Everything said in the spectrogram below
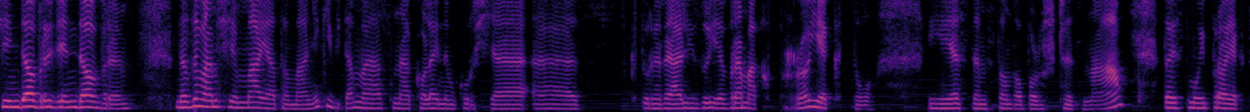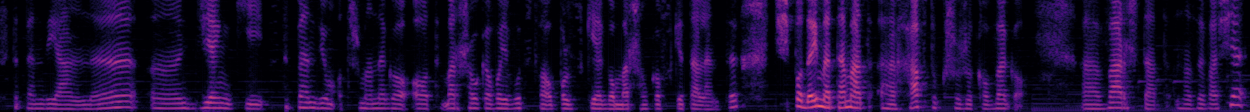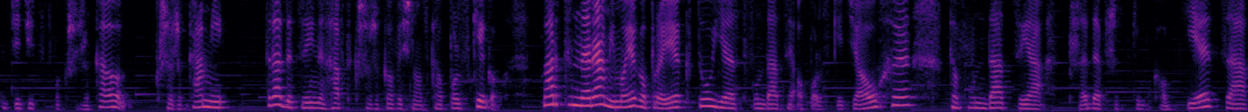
Dzień dobry, dzień dobry. Nazywam się Maja Tomanik i witam Was na kolejnym kursie, e, który realizuję w ramach projektu Jestem stąd Opolszczyzna. To jest mój projekt stypendialny. E, dzięki stypendium otrzymanego od Marszałka Województwa Opolskiego Marszałkowskie Talenty. Dziś podejmę temat e, haftu krzyżykowego. Warsztat nazywa się Dziedzictwo krzyżyka, krzyżykami tradycyjny haft krzyżykowy Śląska Opolskiego. Partnerami mojego projektu jest Fundacja Opolskie Działchy. To fundacja przede wszystkim kobieca.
